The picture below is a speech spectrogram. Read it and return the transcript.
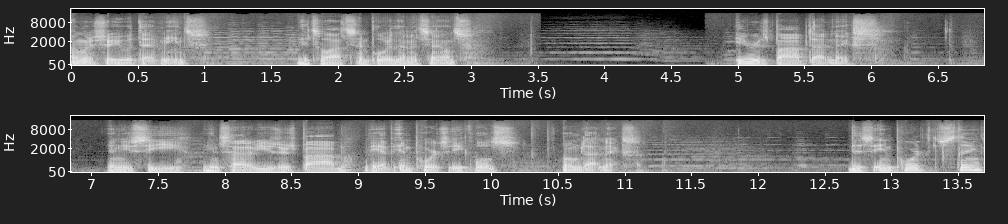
I'm going to show you what that means. It's a lot simpler than it sounds. Here is bob.nix. And you see inside of users bob, we have imports equals home.nix. This imports thing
